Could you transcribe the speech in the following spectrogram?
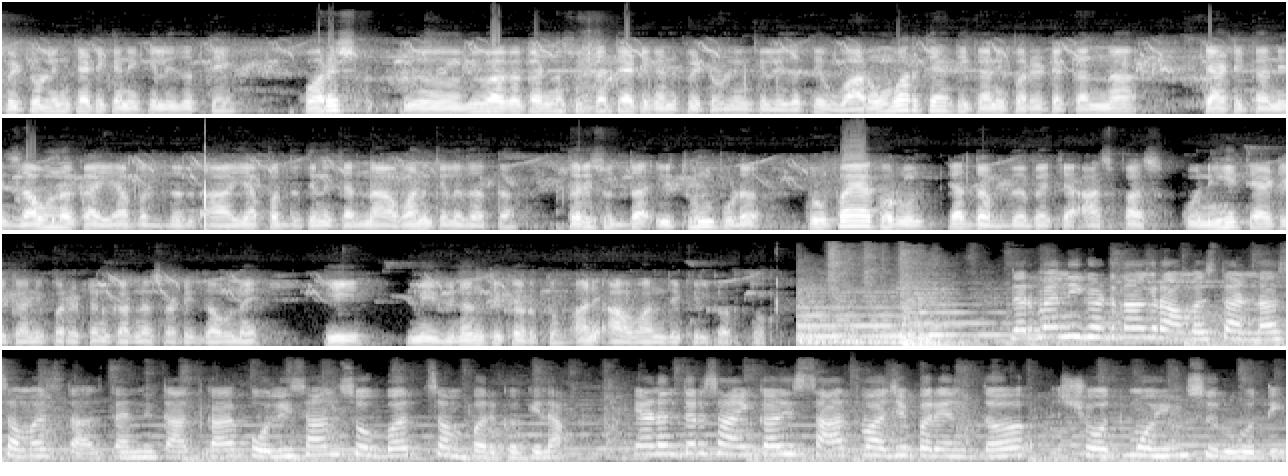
पेट्रोलिंग त्या ठिकाणी केली जाते. फॉरेस्ट विभागाकडनं सुद्धा त्या ठिकाणी पेट्रोलिंग केली जाते. वारंवार त्या ठिकाणी पर्यटकांना त्या ठिकाणी जाऊ नका या पद्धत या पद्धतीने त्यांना आवाहन केलं जातं. तरीसुद्धा इथून पुढं कृपया करून त्या धबधब्याच्या आसपास कोणीही त्या ठिकाणी पर्यटन करण्यासाठी जाऊ नये ही मी विनंती करतो आणि आवाहन देखील करतो. दरम्यान ही घटना ग्रामस्थांना समजताच त्यांनी तात्काळ पोलिसांसोबत संपर्क केला. यानंतर सायंकाळी सात वाजेपर्यंत शोध मोहीम सुरू होती.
